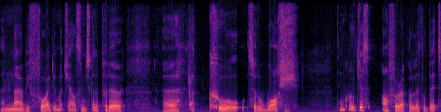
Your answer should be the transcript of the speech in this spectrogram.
And now before I do much else, I'm just going to put a, a, a cool sort of wash. I think we'll just offer up a little bit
